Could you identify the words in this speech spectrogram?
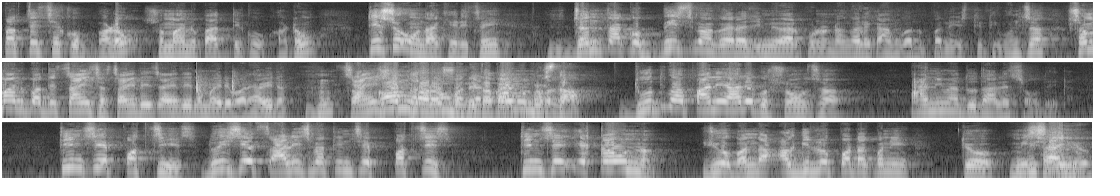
प्रत्यक्षको बढौँ समानुपातिको घटौँ। त्यसो हुँदाखेरि चाहिँ जनताको बिचमा गएर जिम्मेवारपूर्ण ढङ्गले काम गर्नुपर्ने स्थिति हुन्छ। समानुपातिक चाहिन्छ चाहिँदै चाहिँदैन मैले भने होइन। चाहिन्छ। दुधमा पानी हालेको सुहाउँछ पानीमा दुध हाले सुहाउँदैन। तिन सय पच्चिस दुई सय चालिसमा तिन सय पच्चिस तिन सय एकाउन्न योभन्दा अघिल्लो पटक पनि त्यो मिसाइयो।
